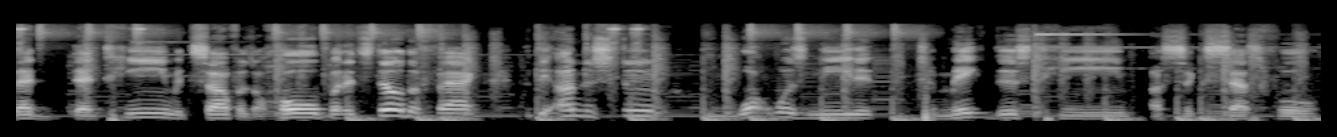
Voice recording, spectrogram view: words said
that that team itself as a whole, but it's still the fact that they understood what was needed to make this team a successful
